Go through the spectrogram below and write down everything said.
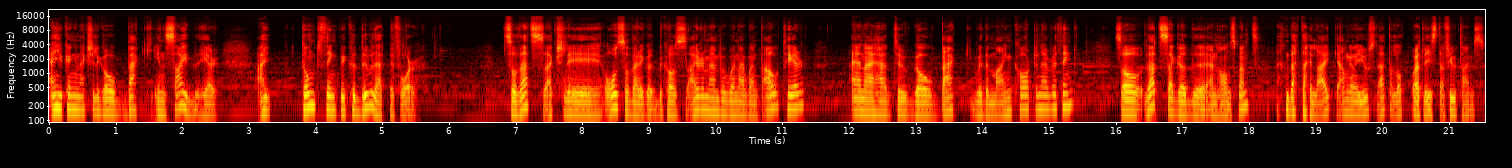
And you can actually go back inside here. I don't think we could do that before. So that's actually also very good because I remember when I went out here and I had to go back with the minecart and everything. So that's a good uh, enhancement that I like. I'm gonna use that a lot, or at least a few times.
